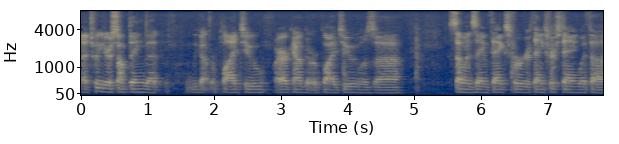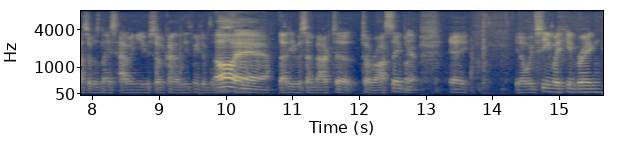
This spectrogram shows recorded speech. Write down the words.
a tweet or something that we got replied to. Our account got replied to and was uh, someone saying thanks for thanks for staying with us. It was nice having you. So it kind of leads me to believe. Oh that, yeah, yeah, yeah. that he was sent back to to Rothesay. But Yeah. hey, you know we've seen what he can bring.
